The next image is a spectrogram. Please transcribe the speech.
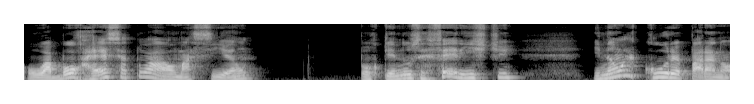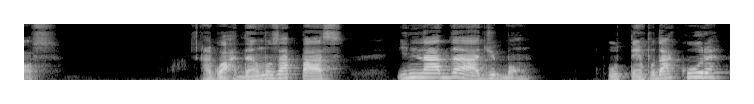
ou aborrece a tua alma Sião, porque nos referiste e não há cura para nós. Aguardamos a paz e nada há de bom. O tempo da cura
